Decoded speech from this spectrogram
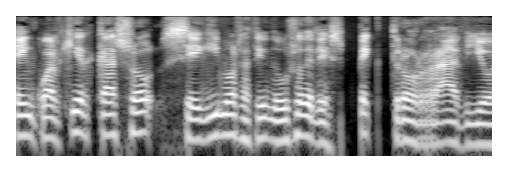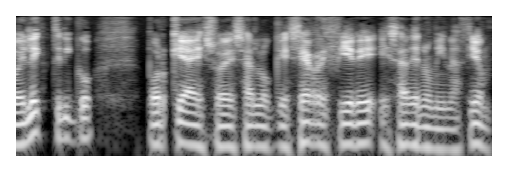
En cualquier caso, seguimos haciendo uso del espectro radioeléctrico porque a eso es a lo que se refiere esa denominación.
